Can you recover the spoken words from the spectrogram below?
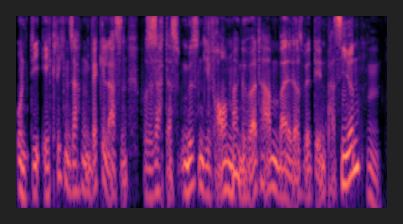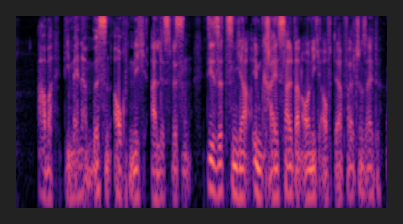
und die ekligen Sachen weggelassen, wo sie sagt, das müssen die Frauen mal gehört haben, weil das wird denen passieren. Hm. Aber die Männer müssen auch nicht alles wissen. Die sitzen ja im Kreis halt dann auch nicht auf der falschen Seite.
